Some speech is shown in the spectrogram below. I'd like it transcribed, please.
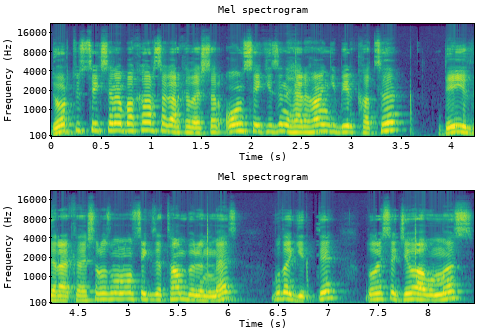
480'e bakarsak arkadaşlar 18'in herhangi bir katı değildir arkadaşlar. O zaman 18'e tam bölünmez. Bu da gitti. Dolayısıyla cevabımız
